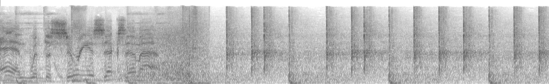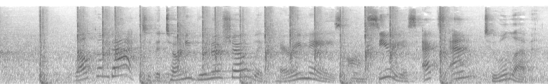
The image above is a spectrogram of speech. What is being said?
and with the SiriusXM app. Welcome back to the Tony Bruno Show with Harry Mays on Sirius XM 211.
